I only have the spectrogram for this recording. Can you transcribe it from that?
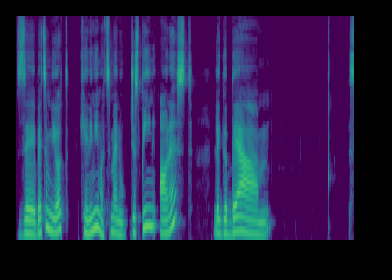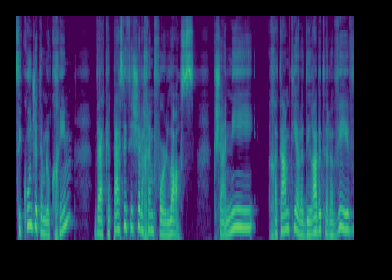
זה בעצם להיות כנים עם עצמנו. Just being honest לגבי הסיכון שאתם לוקחים וה-capacity שלכם for loss. כשאני חתמתי על הדירה בתל אביב,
